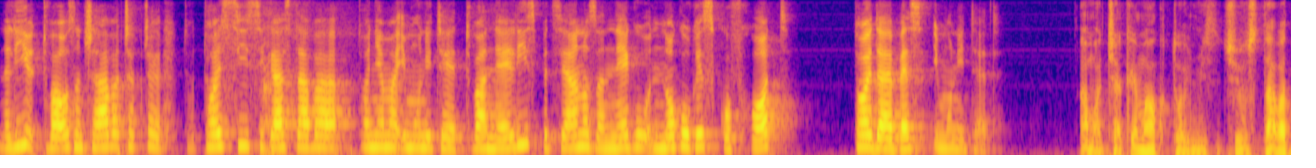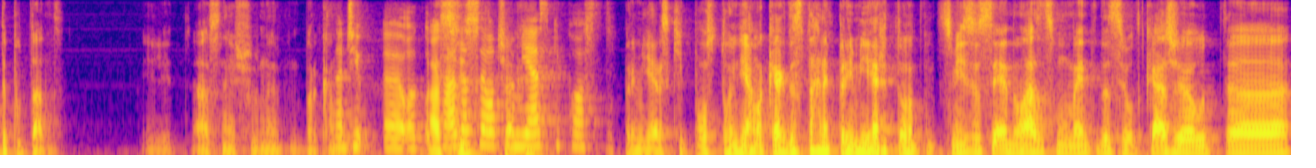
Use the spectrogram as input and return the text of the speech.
Нали, това означава, чак, чак, той си сега става, той няма имунитет. Това не е ли специално за него много рисков ход, той да е без имунитет? Ама чакай малко, той мисля, че остава депутат. Или аз нещо не бъркам. Значи, е, от- Аз отказа се от чакай. премиерски пост. От премиерски пост той няма как да стане премиер. То, в смисъл се едно аз в момента да се откажа от, а,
